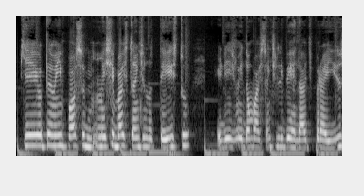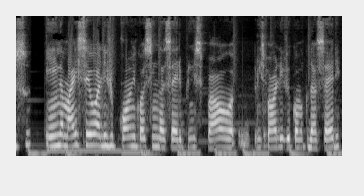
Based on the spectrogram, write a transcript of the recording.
porque eu também posso mexer bastante no texto. Eles me dão bastante liberdade para isso. E ainda mais ser o alívio cômico, assim, da série principal, o principal alívio cômico da série.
